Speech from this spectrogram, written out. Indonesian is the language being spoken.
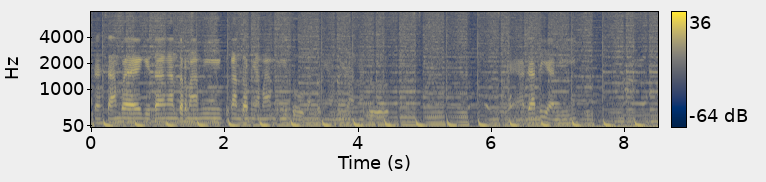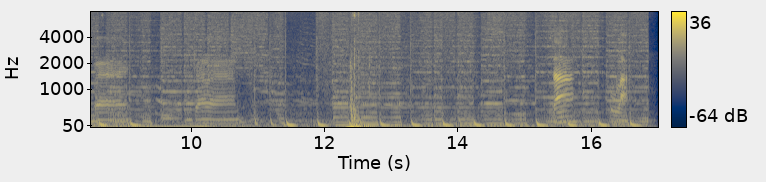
Udah sampai kita nganter mami ke kantornya mami itu, kantornya mami sana tuh. Ya, hati-hati ya nih. Bye. Salam. Kita pulang.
